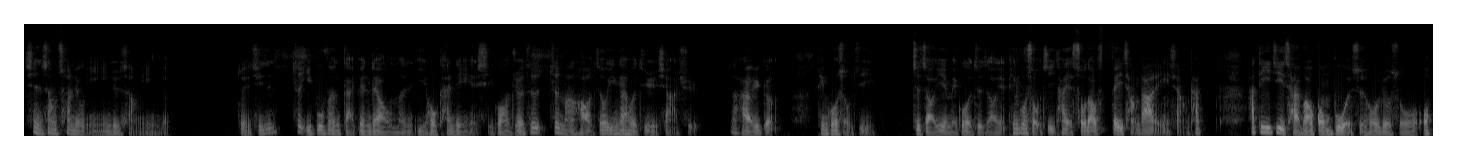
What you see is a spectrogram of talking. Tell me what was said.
线上串流影音去上映的。对，其实这一部分改变掉我们以后看电影的习惯，我觉得这这蛮好，之后应该会继续下去。那还有一个苹果手机制造业，美国的制造业，苹果手机它也受到非常大的影响，它。它第一季财报公布的时候就说：“哦，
